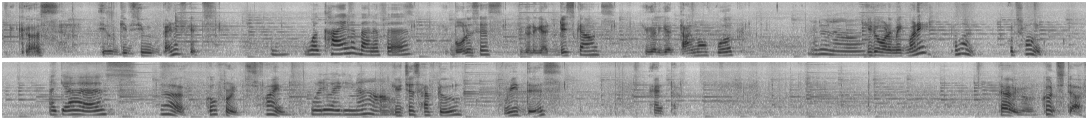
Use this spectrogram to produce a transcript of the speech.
because it gives you benefits. What kind of benefit? Bonuses, you're gonna get discounts, you're gonna get time off work. I don't know. You don't wanna make money? Come on, what's wrong? I guess. Yeah, go for it, it's fine. What do I do now? You just have to read this and. There we go. Good stuff.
